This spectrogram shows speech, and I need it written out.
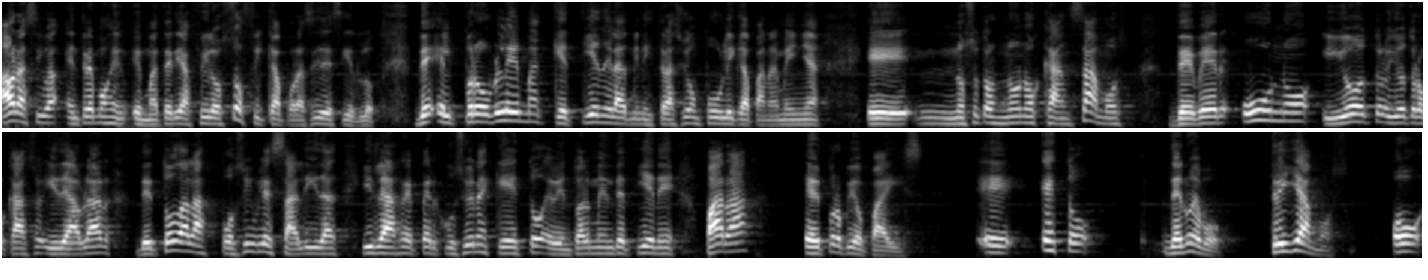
Ahora sí entremos en, materia filosófica, por así decirlo, del problema que tiene la administración pública panameña. Eh, nosotros no nos cansamos de ver uno y otro y otro caso y de hablar de todas las posibles salidas y las repercusiones que esto eventualmente tiene para el propio país. Eh, esto, de nuevo, trillamos o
